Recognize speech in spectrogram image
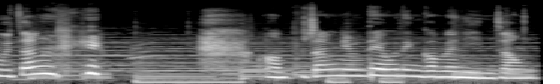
부장님. 아 부장님 태우는 거면 인정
